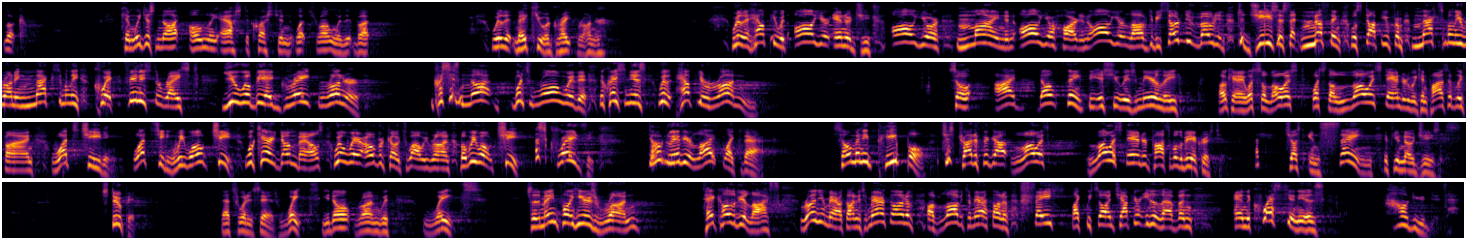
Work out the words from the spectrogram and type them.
look, can we just not only ask the question, what's wrong with it, but will it make you a great runner? Will it help you with all your energy, all your mind, and all your heart, and all your love to be so devoted to Jesus that nothing will stop you from maximally running, maximally quick, finish the race? You will be a great runner. The question is not what's wrong with it. The question is, will it help you run? So I don't think the issue is merely okay, what's the lowest? What's the lowest standard we can possibly find? What's cheating? What's cheating? We won't cheat. We'll carry dumbbells. We'll wear overcoats while we run, but we won't cheat. That's crazy. Don't live your life like that. So many people just try to figure out lowest, lowest standard possible to be a Christian. That's just insane if you know Jesus. Stupid. That's what it says. Weight. You don't run with weights. So the main point here is run. Take hold of your life. Run your marathon. It's a marathon of, of love. It's a marathon of faith, like we saw in chapter 11. And the question is, how do you do that?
